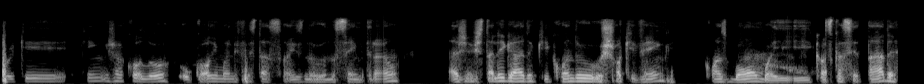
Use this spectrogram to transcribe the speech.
porque quem já colou ou cola em manifestações no, no Centrão, a gente tá ligado que quando o choque vem, com as bombas e com as cacetadas,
